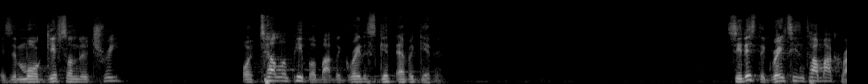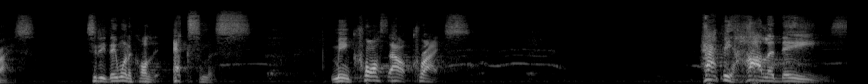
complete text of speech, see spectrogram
Is it more gifts under the tree? Or telling people about the greatest gift ever given? See, this is the great season talking about Christ. See, they, they want to call it Xmas, mean cross out Christ. Happy holidays.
